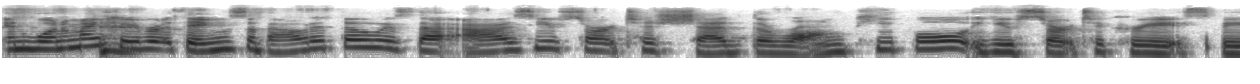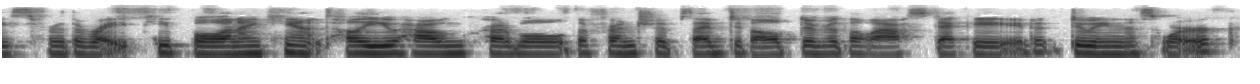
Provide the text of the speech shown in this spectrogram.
And one of my favorite things about it though is that as you start to shed the wrong people, you start to create space for the right people. And I can't tell you how incredible the friendships I've developed over the last decade doing this work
